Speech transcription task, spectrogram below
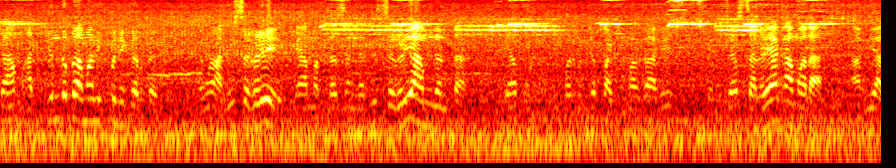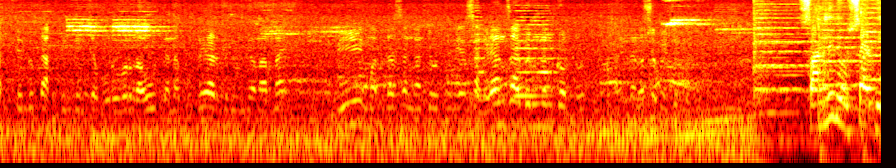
काम अत्यंत प्रामाणिकपणे करतात त्यामुळे आम्ही सगळे या मतदारसंघातील सगळी आमजनता या पोलीस डिपार्टमेंटच्या पाठीमागं आहे. त्यांच्या सगळ्या कामाला आम्ही अत्यंत ताकदीने बरोबर राहू. त्यांना कुठेही अडचण येऊन देणार नाही. मी मतदारसंघाच्या वतीने या सगळ्यांचं अभिनंदन करतो आणि त्यांना शुभेच्छा सांगली न्यूजसाठी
